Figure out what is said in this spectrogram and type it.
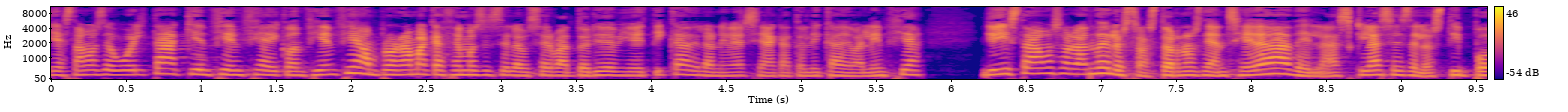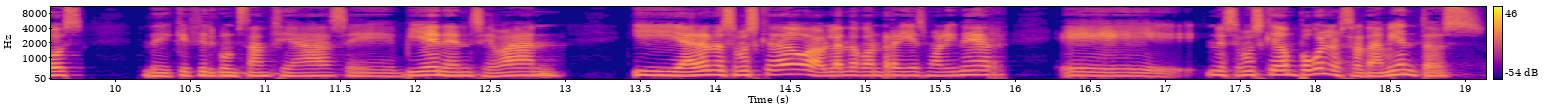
Ya estamos de vuelta aquí en Ciencia y Conciencia, un programa que hacemos desde el Observatorio de Bioética de la Universidad Católica de Valencia. Y hoy estábamos hablando de los trastornos de ansiedad, de las clases, de los tipos, de qué circunstancias eh, vienen, se van. Y ahora nos hemos quedado hablando con Reyes Moliner, eh, nos hemos quedado un poco en los tratamientos.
